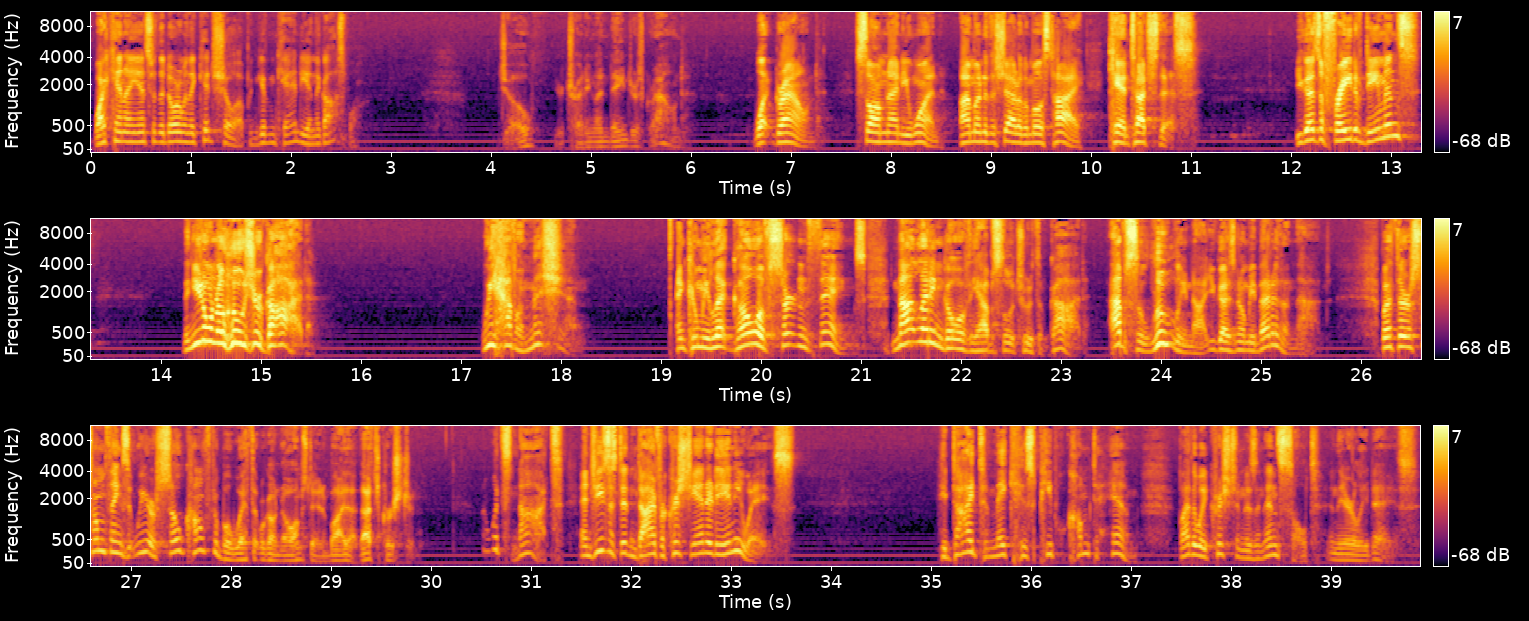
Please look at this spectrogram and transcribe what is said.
Why can't I answer the door when the kids show up and give them candy and the gospel? Joe, you're treading on dangerous ground. What ground? Psalm 91. I'm under the shadow of the Most High. Can't touch this. You guys afraid of demons? Then you don't know who's your God. We have a mission. And can we let go of certain things? Not letting go of the absolute truth of God. Absolutely not. You guys know me better than that. But there are some things that we are so comfortable with that we're going, no, I'm standing by that. That's Christian. No, it's not. And Jesus didn't die for Christianity, anyways. He died to make his people come to him. By the way, Christian is an insult in the early days.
